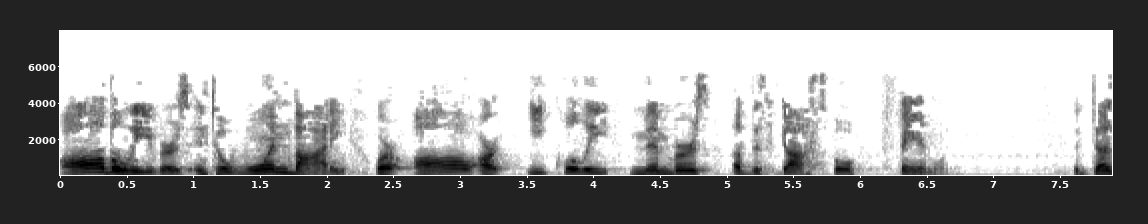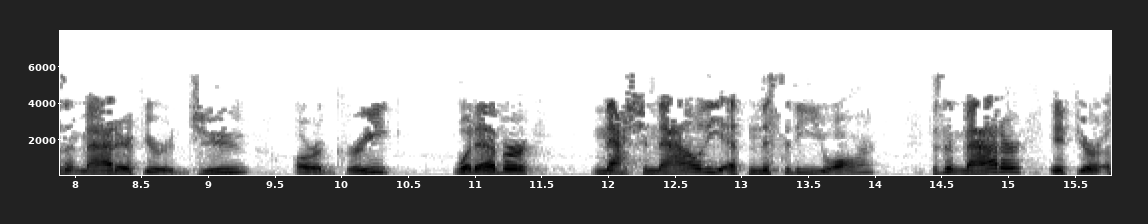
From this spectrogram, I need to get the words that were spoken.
all believers into one body where all are equally members of this gospel family. It doesn't matter if you're a Jew or a Greek, whatever nationality, ethnicity you are. It doesn't matter if you're a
